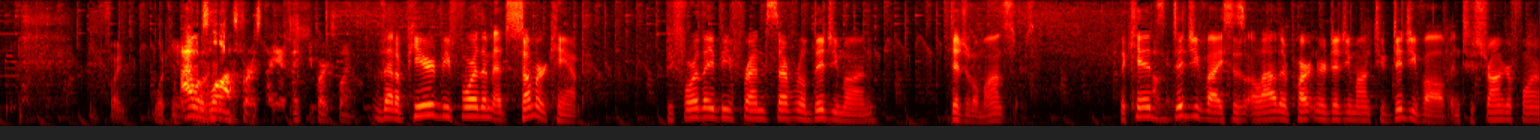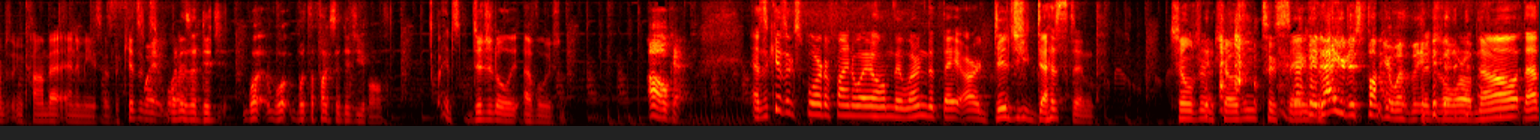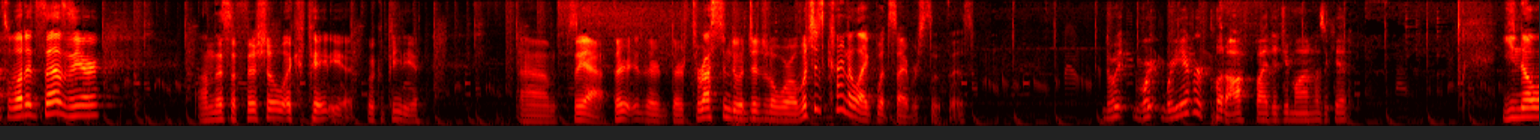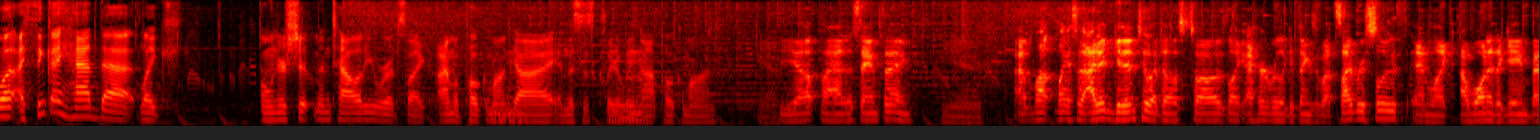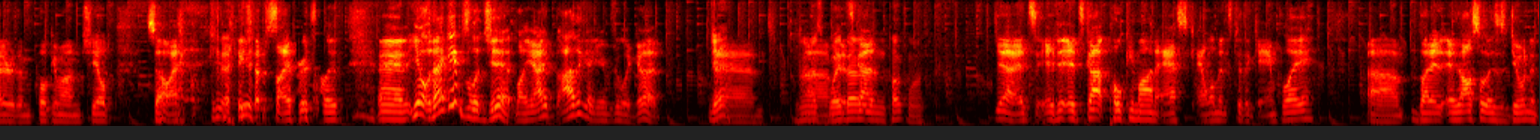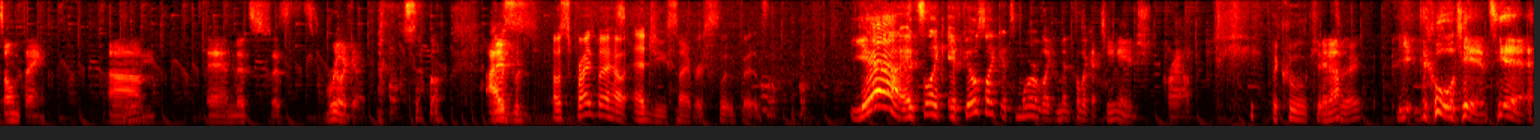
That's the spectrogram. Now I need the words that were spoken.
It's like looking. At I was lost for a second. Thank you for explaining. that appeared before them at summer camp before they befriend several Digimon, digital monsters. The kids' Digivices allow their partner Digimon to digivolve into stronger forms and combat enemies as the kids Wait, explore. what is a digi? What what what the fuck's a digivolve? It's digital evolution. Oh, okay. As the kids explore to find a way home, they learn that they are digi-destined. Children chosen to save Okay, the now you're just fucking with me. digital world. No, that's what it says here on this official Wikipedia. Wikipedia. Um, so yeah, they're they're they're thrust into a digital world, which is kind of like what Cyber Sleuth is. were, were, were you ever put off by Digimon as a kid? You know what? I think I had that like ownership mentality where it's like I'm a Pokemon guy, and this is clearly not Pokemon. Yeah, Yep, I had the same thing. yeah. I, like I said, I didn't get into it till so I was like, I heard really good things about Cyber Sleuth, and like I wanted a game better than Pokemon Shield, so I picked up Cyber Sleuth. And yo, that game's legit. Like I, I think that game's really good. Yeah. and No, it's um, way better got- than Pokemon. yeah, it's it, it's got Pokemon esque elements to the gameplay, um, but it, it also is doing its own thing, um, and it's it's really good. so I I was, would, I was surprised by how edgy Cyber Sleuth is. Yeah, it's like it feels like it's more like meant for like a teenage crowd. The cool kids, know? right? Yeah, the cool kids, yeah.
